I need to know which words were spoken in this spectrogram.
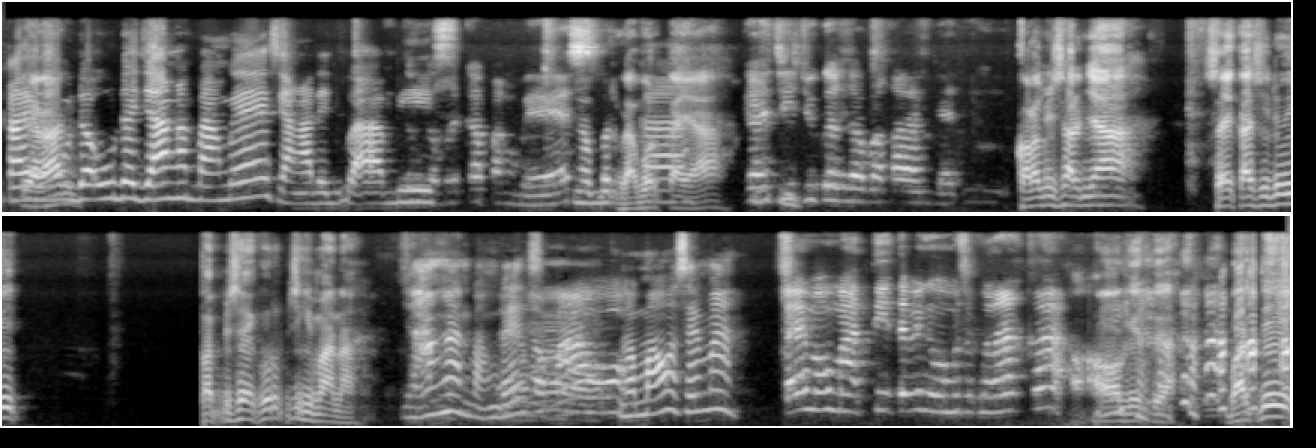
Kayak Ya yang kan? udah-udah jangan Bang Bes, yang ada juga habis. nggak berkah Bang Bes Nggak berkah. Ya. gaji juga nggak bakalan jadi Kalau misalnya saya kasih duit, tapi saya korupsi gimana? Jangan Bang Bes. nggak mau Nggak mau saya mah. saya mau mati tapi nggak mau masuk neraka Oh gitu ya. Berarti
